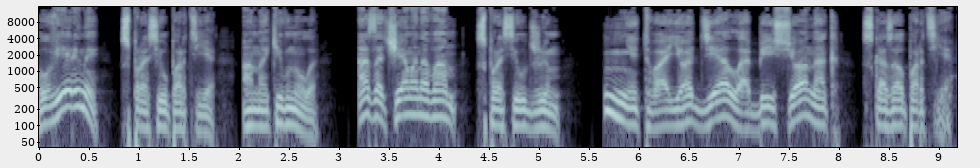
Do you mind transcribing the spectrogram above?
Уверены?» — спросил портье. Она кивнула. «А зачем она вам?» — спросил Джим. «Не твое дело, бесенок», — сказал портье.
